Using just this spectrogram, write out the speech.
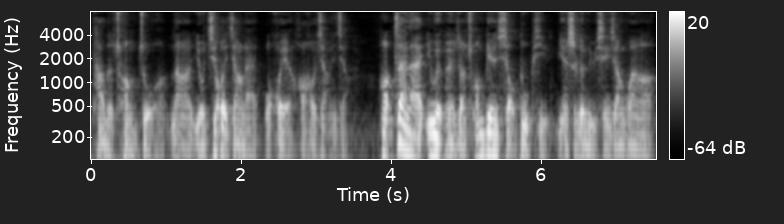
他的创作，那有机会将来我会好好讲一讲。好，再来一位朋友叫床边小肚皮，也是跟旅行相关啊。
